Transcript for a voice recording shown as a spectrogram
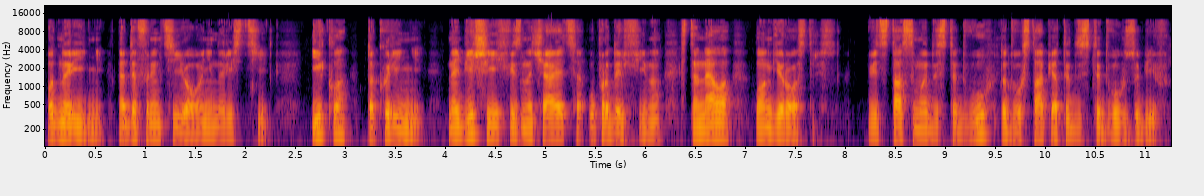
однорідні, недиференційовані на різці, ікла та корінні. Найбільше їх відзначається у продельфіна стенела лонгіростріс від 172 до 252 зубів.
